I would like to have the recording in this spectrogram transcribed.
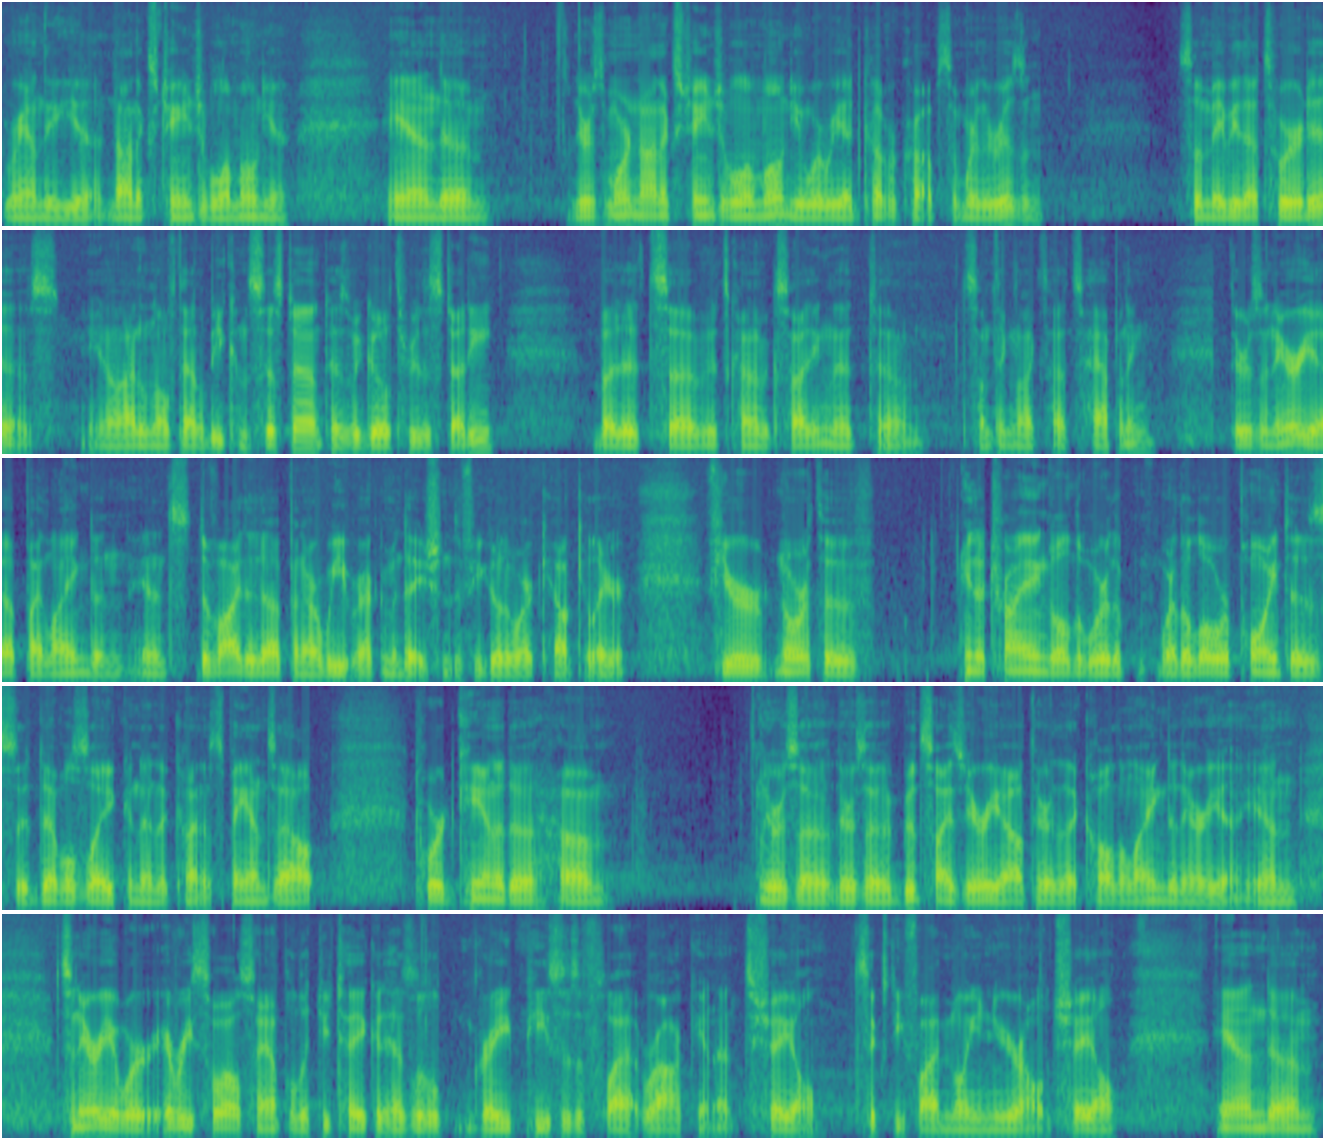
ran the uh, non-exchangeable ammonia, and um, there's more non-exchangeable ammonia where we had cover crops and where there isn't. So maybe that's where it is. You know, I don't know if that'll be consistent as we go through the study but it's uh, it's kind of exciting that um, something like that's happening. there's an area up by Langdon, and it's divided up in our wheat recommendations. If you go to our calculator, if you're north of in a triangle where the where the lower point is at Devil's Lake, and then it kind of spans out toward Canada. Um, there's a there's a good sized area out there that I call the Langdon area, and it's an area where every soil sample that you take, it has little gray pieces of flat rock in it, shale, 65 million year old shale, and um,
